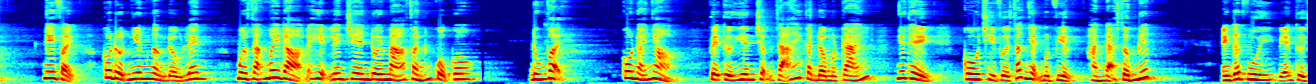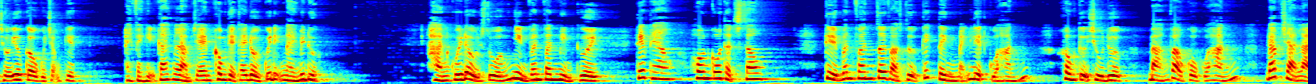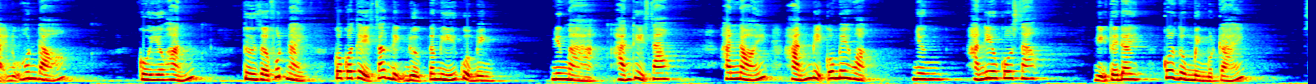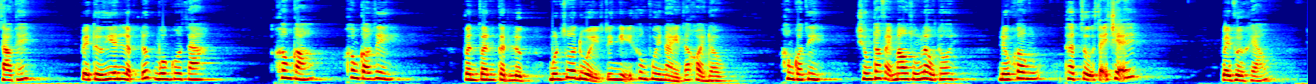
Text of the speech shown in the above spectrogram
Nghe vậy, cô đột nhiên ngẩng đầu lên, một dạng mây đỏ đã hiện lên trên đôi má phấn của cô. Đúng vậy, cô nói nhỏ, Vệ Tử Hiên chậm rãi gật đầu một cái, như thể cô chỉ vừa xác nhận một việc hắn đã sớm biết. Anh rất vui vì em từ chối yêu cầu của Trọng Kiệt. Anh phải nghĩ cách làm cho em không thể thay đổi quyết định này mới được. Hắn cúi đầu xuống nhìn Vân Vân mỉm cười, tiếp theo hôn cô thật sâu. Kỷ Vân Vân rơi vào sự kích tình mãnh liệt của hắn, không tự chủ được bám vào cổ của hắn, đáp trả lại nụ hôn đó. Cô yêu hắn, từ giờ phút này cô có thể xác định được tâm ý của mình. Nhưng mà hắn thì sao? Hắn nói hắn bị cô mê hoặc, nhưng hắn yêu cô sao? Nghĩ tới đây, cô dùng mình một cái. Sao thế? Vệ Tử Hiên lập tức buông cô ra. Không có, không có gì. Vân Vân cật lực muốn xua đuổi suy nghĩ không vui này ra khỏi đầu. Không có gì, chúng ta phải mau xuống lầu thôi, nếu không thật sự sẽ trễ. Vậy vừa khéo,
